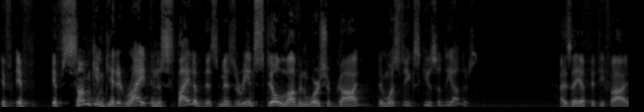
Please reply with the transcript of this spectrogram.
If, if, if some can get it right in spite of this misery and still love and worship God, then what's the excuse of the others? Isaiah 55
